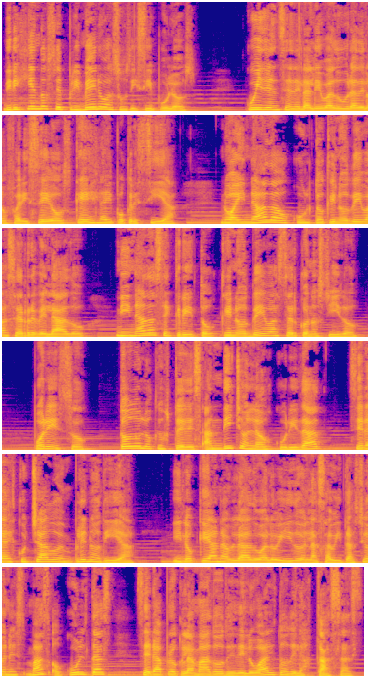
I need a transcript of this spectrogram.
dirigiéndose primero a sus discípulos, Cuídense de la levadura de los fariseos, que es la hipocresía. No hay nada oculto que no deba ser revelado, ni nada secreto que no deba ser conocido. Por eso, todo lo que ustedes han dicho en la oscuridad será escuchado en pleno día, y lo que han hablado al oído en las habitaciones más ocultas será proclamado desde lo alto de las casas.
